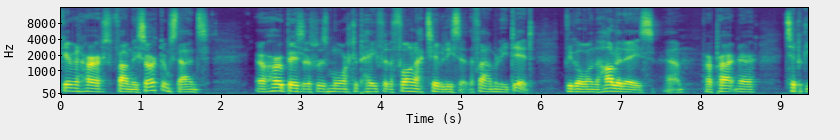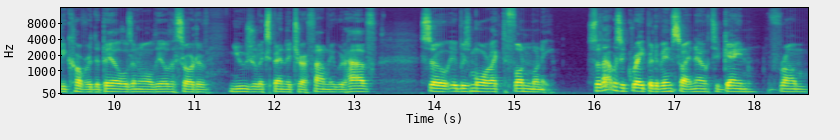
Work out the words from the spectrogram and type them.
given her family circumstance, uh, her business was more to pay for the fun activities that the family did, to go on the holidays. Um, her partner typically covered the bills and all the other sort of usual expenditure a family would have. So it was more like the fun money. So that was a great bit of insight now to gain from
